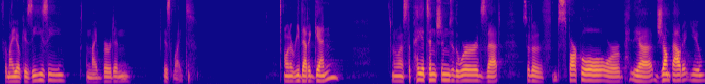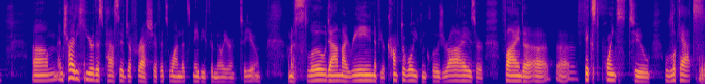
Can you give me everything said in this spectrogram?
For my yoke is easy and my burden is light. I want to read that again. I want us to pay attention to the words that sort of sparkle or uh, jump out at you. Um, and try to hear this passage afresh if it's one that's maybe familiar to you. I'm going to slow down my reading. If you're comfortable, you can close your eyes or find a, a, a fixed point to look at.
